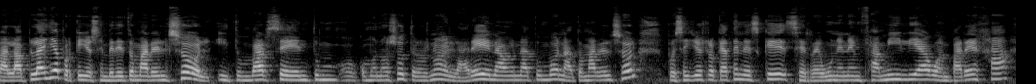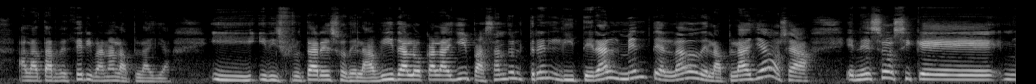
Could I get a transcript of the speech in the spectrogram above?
va a la playa porque ellos en vez de tomar el sol y tumbarse en como nosotros, ¿no? En la arena o en una tumbona a tomar el sol, pues ellos lo que hacen es que se reúnen en familia o en pareja al atardecer y van a la playa. Y, y disfrutar eso de la vida local allí, pasando el tren literalmente al lado de la playa. O sea, en eso sí que,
